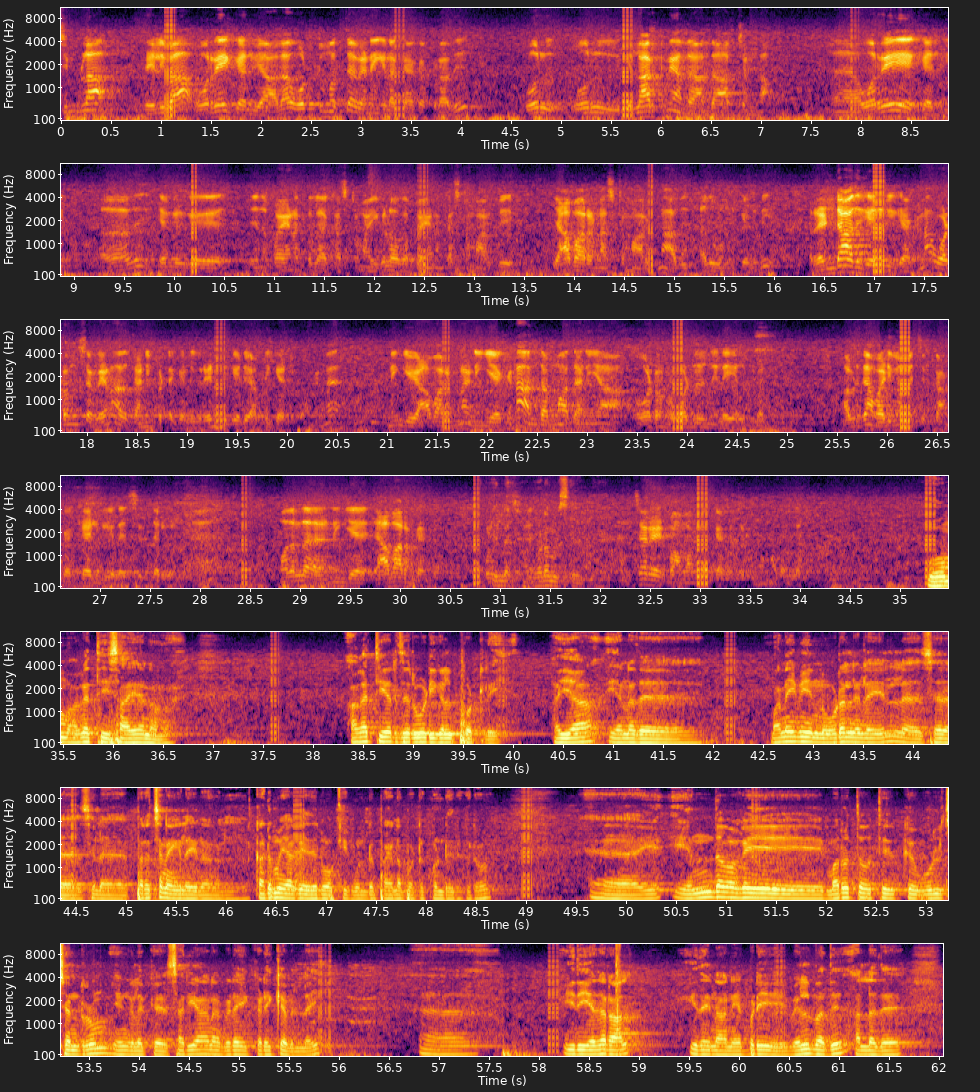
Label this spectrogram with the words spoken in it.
சிம்பிளாக தெளிவாக ஒரே கேள்வியாக அதாவது ஒட்டுமொத்த வினைகளை கேட்கக்கூடாது. ஒரு ஒரு எல்லாருக்குமே அந்த அந்த ஆப்ஷன் தான். ஒரே கேள்வி. அதாவது எங்களுக்கு இந்த பயணத்தில் கஷ்டமாக இகலோக பயணம் கஷ்டமாக இருக்குது வியாபாரம் நஷ்டமாக இருக்குன்னா அது அது ஒன்று கேள்வி. ரெண்டாவது கேள்வி கேட்கணும் உடம்பு சரியில்லைன்னா அது தனிப்பட்ட கேள்வி. ரெண்டு கேள்வி அப்படி கேட்டுக்கோங்கன்னா நீங்கள் வியாபாரம்னா நீங்கள் கேட்கணும் அந்த அம்மா தனியாக உடம்பு உடல் நிலைகள். அப்படி தான் வடிவமைச்சிருக்காங்க கேள்விகளை சித்தர்கள். முதல்ல நீங்கள் வியாபாரம் கேட்க இல்லை உடம்பு சரி சரி மாமா கேட்க முதல்ல. ஓம் அகத்தீசாய நம. அகத்தியர் திருவடிகள் போற்றி. ஐயா எனது மனைவியின் உடல்நிலையில் சில சில பிரச்சனைகளை நாங்கள் கடுமையாக எதிர்நோக்கி கொண்டு பயணப்பட்டு கொண்டு இருக்கிறோம் எந்த வகை மருத்துவத்திற்கு உள் சென்றும் எங்களுக்கு சரியான விடை கிடைக்கவில்லை. இது எதனால்? இதை நான் எப்படி வெல்வது அல்லது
